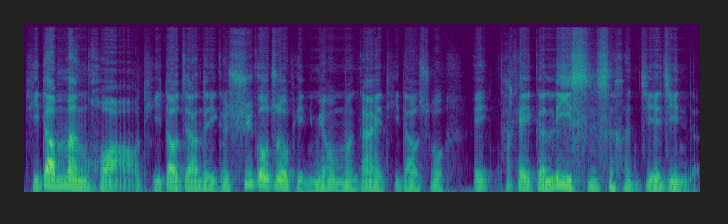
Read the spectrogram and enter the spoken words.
提到漫画哦，提到这样的一个虚构作品里面，我们刚才也提到说，诶，它可以跟历史是很接近的，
